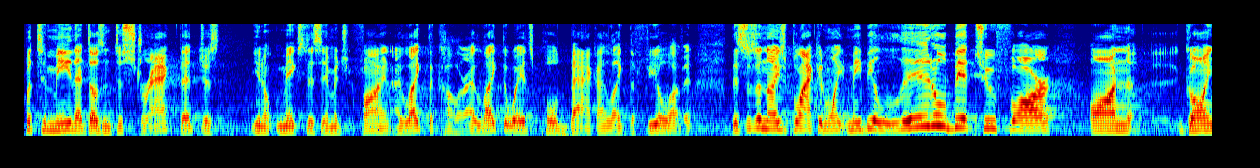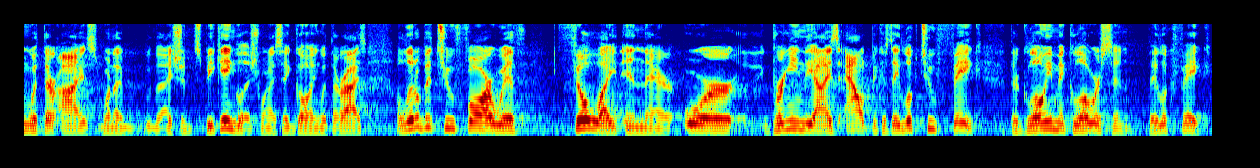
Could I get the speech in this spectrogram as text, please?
But to me, that doesn't distract. That just you know makes this image fine. I like the color. I like the way it's pulled back. I like the feel of it. This is a nice black and white, maybe a little bit too far on going with their eyes. When I I should speak English when I say going with their eyes, a little bit too far with fill light in there or bringing the eyes out because they look too fake. They're glowy McGlowerson. They look fake.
